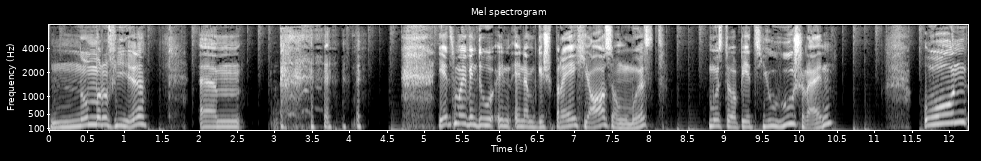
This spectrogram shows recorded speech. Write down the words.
Nummer vier. Ähm, jetzt mal, wenn du in, in einem Gespräch Ja sagen musst, musst du ab jetzt Juhu schreien. Und,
